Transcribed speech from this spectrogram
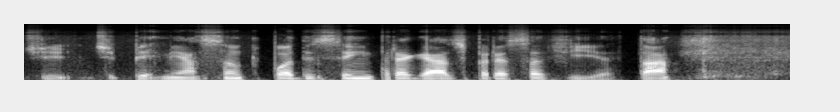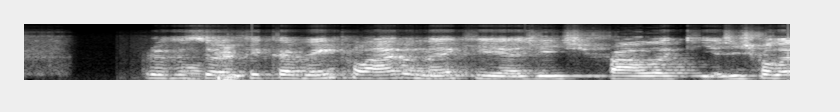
de, de permeação que podem ser empregados para essa via, tá? Professor, fica bem claro, né, que a gente fala aqui, a gente falou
